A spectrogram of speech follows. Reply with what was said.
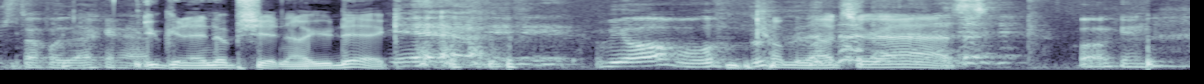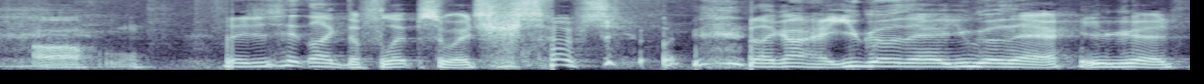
stuff like that can happen. You could end up shitting out your dick yeah, it'd be awful. coming out your ass. Fucking awful. They just hit like the flip switch or some shit. like, all right, you go there, you go there, you're good.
